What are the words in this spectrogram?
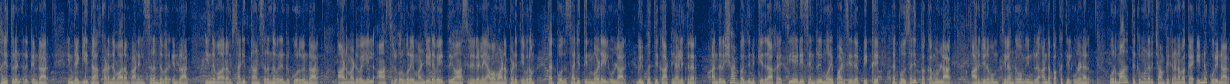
சஜித்துடன் இருக்கின்றார். இந்த கீதா கடந்த வாரம் ரணில் சிறந்தவர் என்றார். இந்த வாரம் சஜித் தான் சிறந்தவர் என்று கூறுகின்றார். ஆனமடுவையில் ஆசிரியர் ஒருவரை மண்டியிட வைத்து ஆசிரியர்களை அவமானப்படுத்தியவரும் தற்போது சஜித்தின் மேடையில் உள்ளார். வில்பத்து அட்டை அளித்தனர். அந்த ரிஷாட் பக்தினுக்கு எதிராக சிஐடி சென்று முறைப்பாடு செய்த பிக்கு தற்போது சஜித் பக்கம் உள்ளார். அர்ஜுனவும் திலங்கவும் இன்று அந்த பக்கத்தில் உள்ளனர். ஒரு மாதத்துக்கு முன்னர் சம்பிக் ரணவக்க என்ன கூறினார்?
